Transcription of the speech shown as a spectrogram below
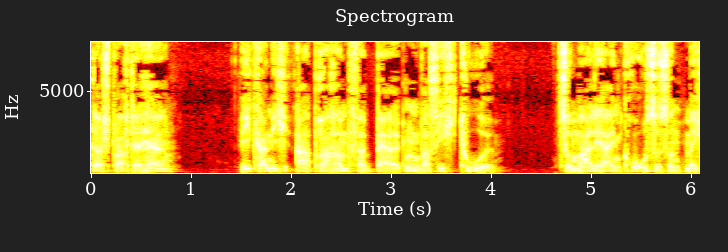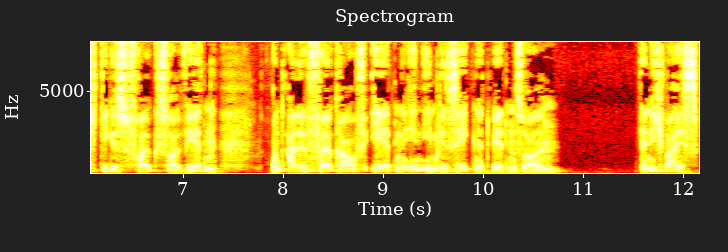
Da sprach der Herr, Wie kann ich Abraham verbergen, was ich tue? Zumal er ein großes und mächtiges Volk soll werden, und alle Völker auf Erden in ihm gesegnet werden sollen. Denn ich weiß,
